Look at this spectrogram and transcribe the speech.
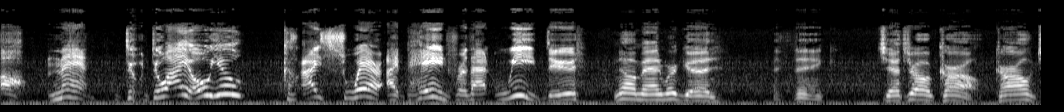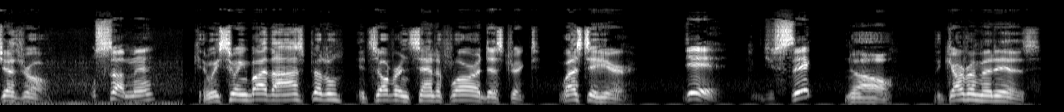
Oh, man, do, do I owe you? Cause I swear I paid for that weed, dude. No, man, we're good. I think. Jethro, Carl. Carl, Jethro. What's up, man? Can we swing by the hospital? It's over in Santa Flora District, west of here. Yeah. You sick? No, the government is.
